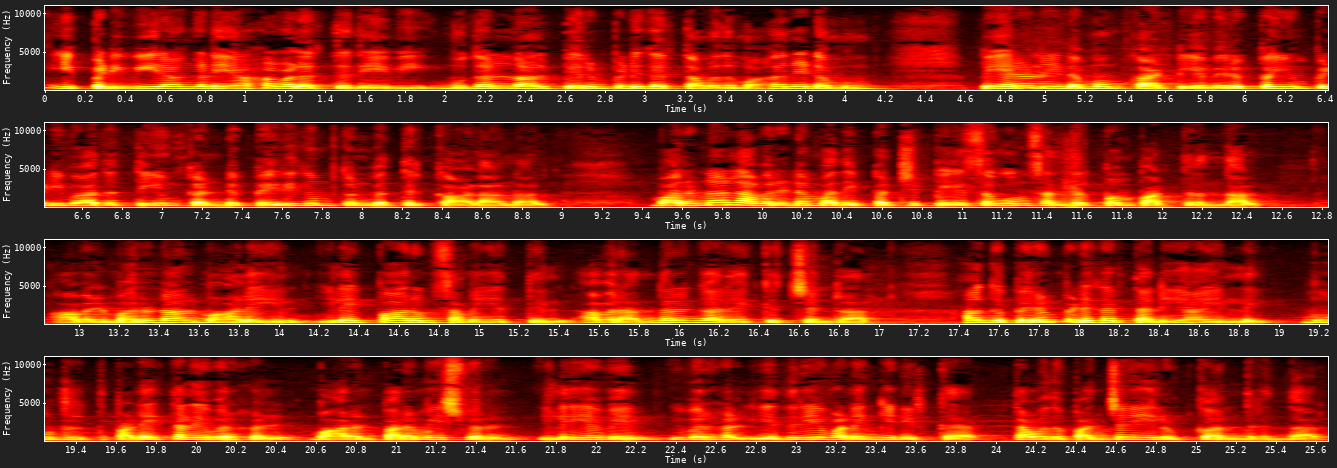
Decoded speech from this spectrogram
இப்படி வீராங்கனையாக வளர்த்த தேவி முதல் நாள் பெரும்பிடுகர் தமது மகனிடமும் பேரனிடமும் காட்டிய வெறுப்பையும் பிடிவாதத்தையும் கண்டு பெரிதும் துன்பத்திற்கு ஆளானாள். மறுநாள் அவரிடம் அதை பற்றி பேசவும் சந்தர்ப்பம் பார்த்திருந்தாள். அவள் மறுநாள் மாலையில் இலைப்பாறும் சமயத்தில் அவர் அந்தரங்க அறைக்குச் சென்றார். அங்கு பெரும்பிடுகர் தனியா இல்லை. மூன்று படைத்தலைவர்கள் மாறன் பரமேஸ்வரன் இளையவேல் இவர்கள் எதிரே வணங்கி நிற்க தமது பஞ்சனையில் உட்கார்ந்திருந்தார்.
